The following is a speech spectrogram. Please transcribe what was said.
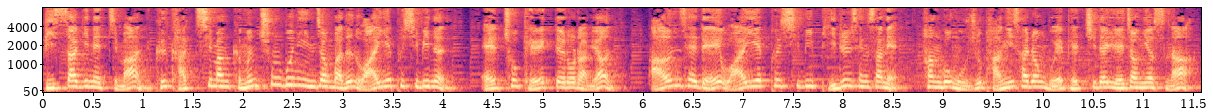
비싸긴 했지만 그 가치만큼은 충분히 인정받은 YF-12는 애초 계획대로라면 90세대의 YF-12B를 생산해 항공우주방위사령부에 배치될 예정이었으나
